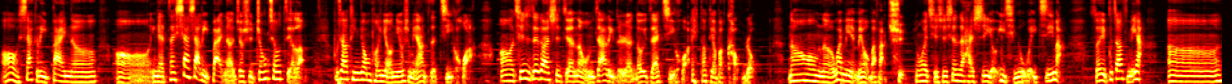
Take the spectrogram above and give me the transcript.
哦，下个礼拜呢，呃，应该在下下礼拜呢，就是中秋节了。不知道听众朋友你有什么样子的计划？呃，其实这段时间呢，我们家里的人都一直在计划，哎，到底要不要烤肉？然后呢，外面也没有办法去，因为其实现在还是有疫情的危机嘛，所以不知道怎么样。嗯，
